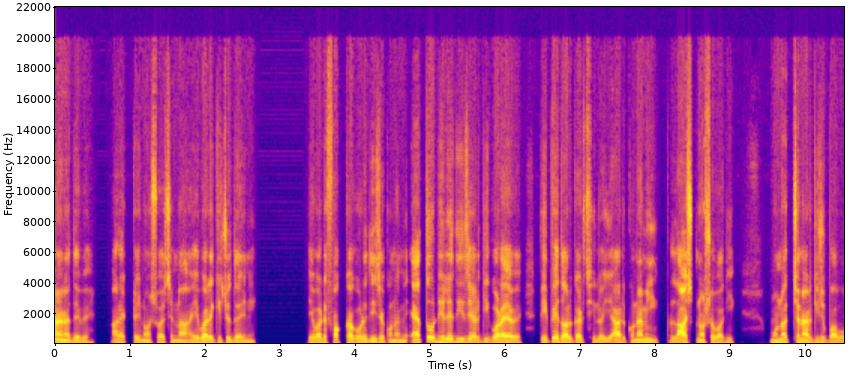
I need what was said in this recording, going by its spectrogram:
হয় না দেবে। আর একটাই নশো আছে। না, এবারে কিছু দেয়নি। এবারে ফক্কা করে দিয়েছে কোনামি এত ঢেলে দিয়েছে আর কি করা যাবে? পেপে দরকার ছিল ইয়ার কোনামি লাস্ট নশো বাকি। মনে হচ্ছে না আর কিছু পাবো।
